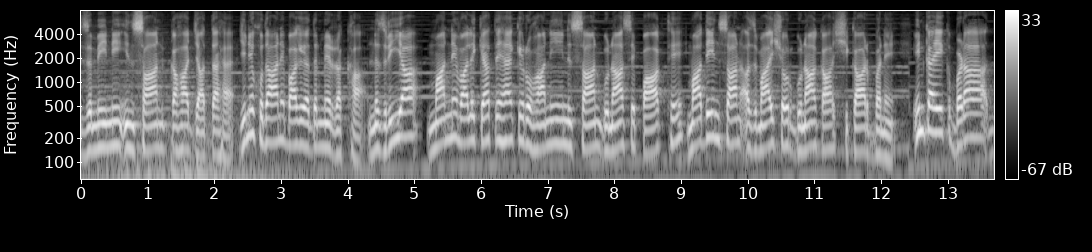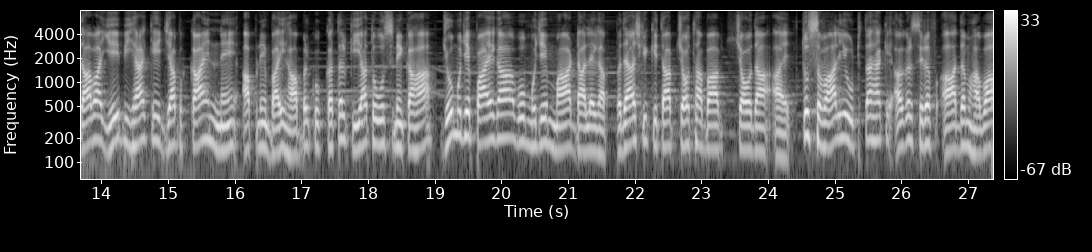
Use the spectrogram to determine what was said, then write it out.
زمینی انسان کہا جاتا ہے، جنہیں خدا نے باغ عدن میں رکھا۔ نظریہ ماننے والے کہتے ہیں کہ روحانی انسان گناہ سے پاک تھے، مادی انسان ازمائش اور گناہ کا شکار بنے۔ ان کا ایک بڑا دعویٰ یہ بھی ہے کہ جب کائن نے اپنے بھائی حابل کو قتل کیا تو اس نے کہا، جو مجھے پائے گا وہ مجھے مار ڈالے گا۔ پیدائش کی کتاب چوتھا باب چودہ آئے تو سوال یہ اٹھتا ہے کہ اگر صرف آدم، ہوا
